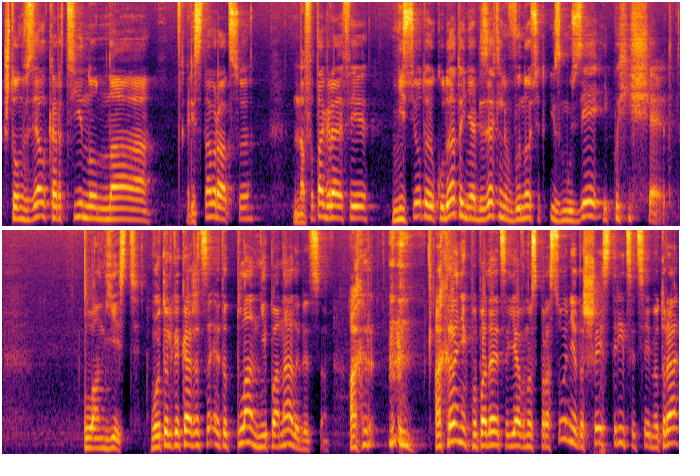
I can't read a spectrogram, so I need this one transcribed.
что он взял картину на реставрацию, на фотографии, несет ее куда-то и не обязательно выносит из музея и похищает. План есть. Вот только, кажется, этот план не понадобится. Охр... Охранник попадается явно с просони, это 6.37 утра,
